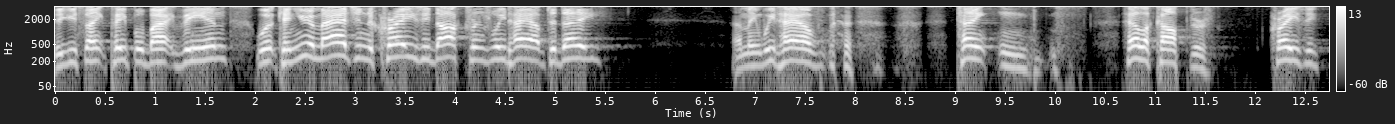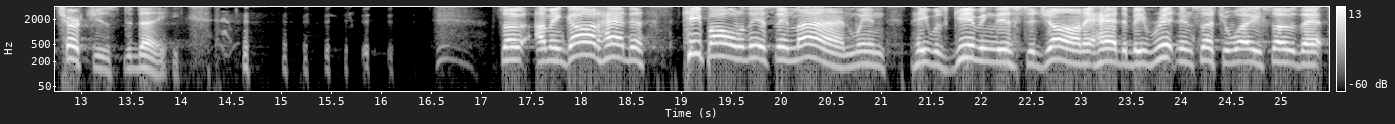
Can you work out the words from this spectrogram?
Do you think people back then would, can you imagine the crazy doctrines we'd have today? I mean, we'd have tank and helicopter crazy churches today. so, I mean, God had to keep all of this in mind when he was giving this to John. It had to be written in such a way so that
